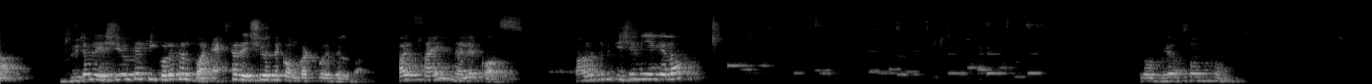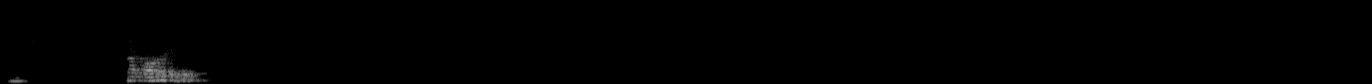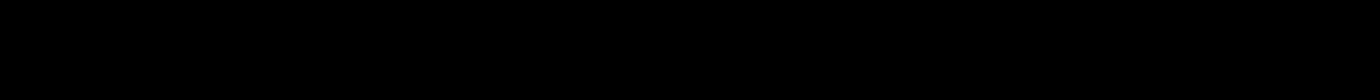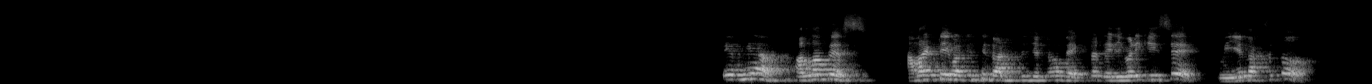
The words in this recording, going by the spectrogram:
দুইটা রেশিওকে কি করে ফেলবা? একটা রেশিওতে কনভার্ট করে ফেলবা। হয় সাইন নাহলে কস তাহলে তুমি কিসে নিয়ে গেলা? লোভিয়া সংকম না, কমে এ ভাইয়া আল্লাহ হাফেজ আমার একটা ইমার্জেন্সি ব্লাড দিতে যেতে হবে। একটা ডেলিভারি কেসে ওই ইয়ে লাগছে তো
